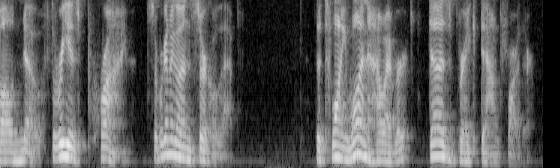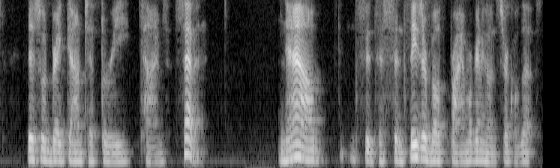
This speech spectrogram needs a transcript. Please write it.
Well, no, 3 is prime. So we're going to go and circle that. The 21, however, does break down farther. This would break down to 3 times 7. Now, since these are both prime, we're going to go and circle those.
